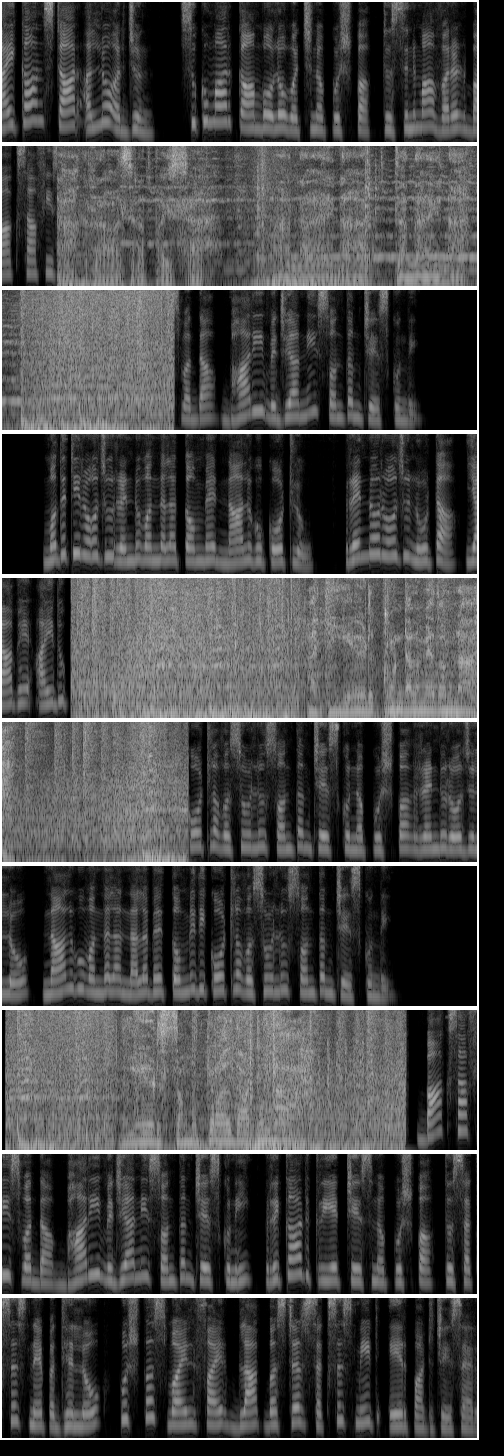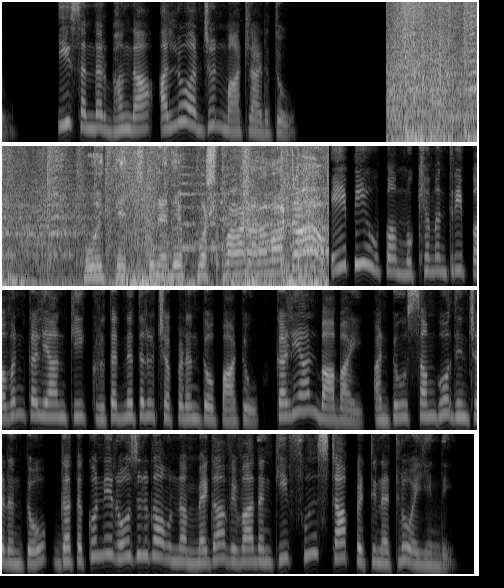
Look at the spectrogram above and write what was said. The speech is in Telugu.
ఐకాన్ స్టార్ అల్లు అర్జున్ సుకుమార్ కాంబోలో వచ్చిన Pushpa two cinema world box office నాకు రావాల్సిన పైసా? వద్ద భారీ విజయాన్ని సొంతం చేసుకుంది. మొదటి రోజు రెండు వందల తొంభై నాలుగు కోట్లు రెండో రోజు నూట యాభై ఐదు అది ఏడు కొండల మీద ఉన్నా. కోట్ల వసూళ్ళు సొంతం చేసుకున్న పుష్ప రెండు రోజుల్లో నాలుగు వందల నలభై తొమ్మిది కోట్ల వసూళ్ళు సొంతం చేసుకుంది. ఏడు సముద్రాలు దాటున్నా. బాక్సాఫీస్ వద్ద భారీ విజయాన్ని సొంతం చేసుకుని రికార్డ్ క్రియేట్ చేసిన పుష్ప టు సక్సెస్ నేపథ్యంలో Pushpa's wild fire blockbuster success meet ఏర్పాటు చేశారు. ఈ సందర్భంగా అల్లు అర్జున్ మాట్లాడుతూ పోయి తెచ్చుకునేదే అలవాటు. ఏపీ ఉప ముఖ్యమంత్రి పవన్ కళ్యాణ్కి కృతజ్ఞతలు చెప్పడంతో పాటు కళ్యాణ్ బాబాయ్ అంటూ సంబోధించడంతో గత కొన్ని రోజులుగా ఉన్న మెగా వివాదంకి ఫుల్ స్టాప్ పెట్టినట్లు అయ్యింది.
